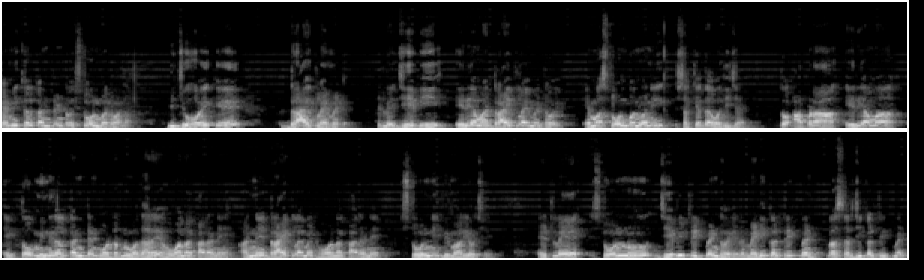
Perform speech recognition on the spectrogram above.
કેમિકલ કન્ટેન્ટ હોય સ્ટોન બનવાના. બીજું હોય કે ડ્રાય ક્લાઇમેટ એટલે જે બી એરિયામાં ડ્રાય ક્લાઇમેટ હોય, એમાં સ્ટોન બનવાની શક્યતા વધી જાય. તો આપણા એરિયામાં એક તો મિનરલ કન્ટેન્ટ વોટરનું વધારે હોવાના કારણે અને ડ્રાય ક્લાઇમેટ હોવાના કારણે સ્ટોનની બીમારીઓ છે. એટલે સ્ટોનનું જે બી ટ્રીટમેન્ટ હોય, એટલે medical treatment plus surgical treatment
